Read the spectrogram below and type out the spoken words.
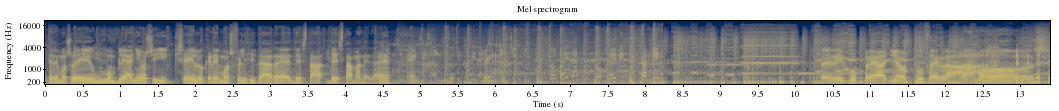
Tenemos un cumpleaños y se lo queremos felicitar de, esta, de esta manera. Eh. venga, también. ¡Feliz cumpleaños, Pucela! ¡Vamos!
